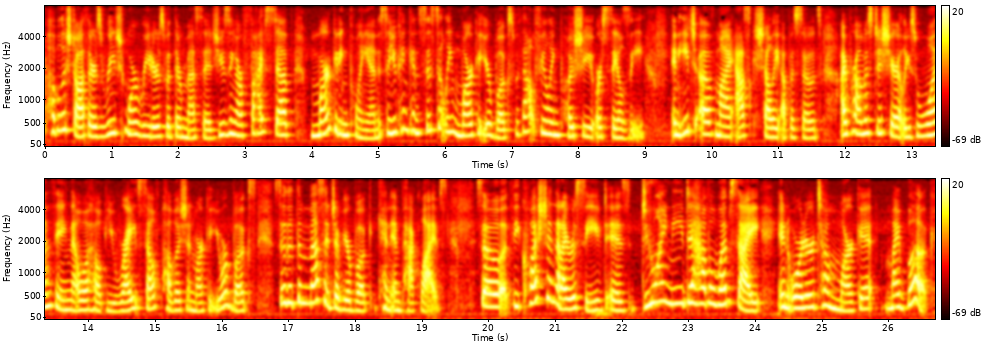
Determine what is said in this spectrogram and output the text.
published authors reach more readers with their message using our five step marketing plan so you can consistently market your books without feeling pushy or salesy. In each of my Ask Shelley episodes, I promise to share at least one thing that will help you write, self publish, and market your books so that the message of your book can impact lives. So, the question that I received is Do I need to have a website in order to market my book?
